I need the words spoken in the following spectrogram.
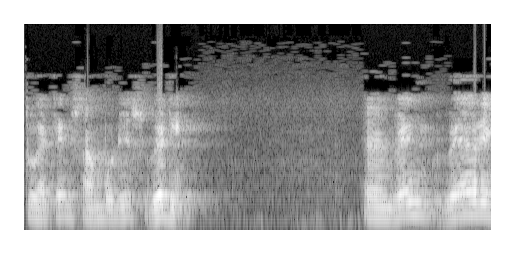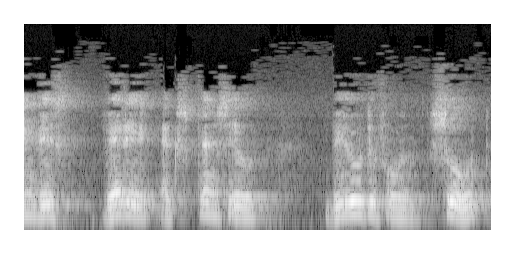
to attend somebody's wedding. And when wearing this very expensive, beautiful suit,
